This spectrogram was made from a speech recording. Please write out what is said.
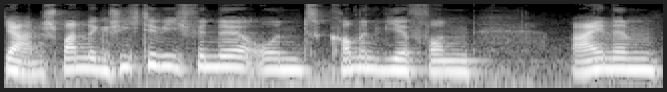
Ja, eine spannende Geschichte, wie ich finde. Und kommen wir von einem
